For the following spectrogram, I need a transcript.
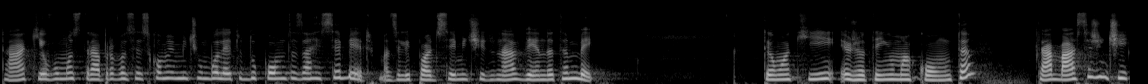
tá? Aqui eu vou mostrar para vocês como emitir um boleto do contas a receber, mas ele pode ser emitido na venda também. Então, aqui eu já tenho uma conta tá? Basta a gente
